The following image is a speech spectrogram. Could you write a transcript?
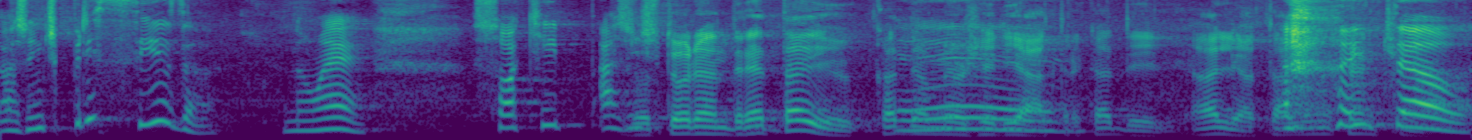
A gente precisa, não é? Só que a gente. Doutor André está aí. Cadê é... o meu é. geriatra? Cadê ele? Olha, está no então.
